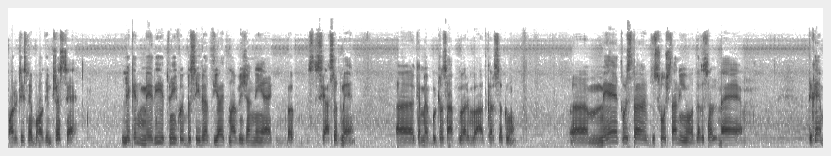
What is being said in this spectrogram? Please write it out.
पॉलिटिक्स में बहुत इंटरेस्ट है। लेकिन मेरी इतनी कोई बसीरत या इतना विजन नहीं है सियासत में कि मैं भुट्टो साहब के बारे में बात कर सकूँ। आ, मैं तो इस तरह सोचता नहीं हूँ दरअसल। मैं देखें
